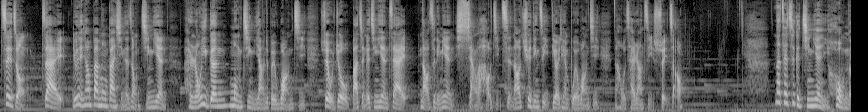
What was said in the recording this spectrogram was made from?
这种在有点像半梦半醒的这种经验。很容易跟梦境一样就被忘记，所以我就把整个经验在脑子里面想了好几次，然后确定自己第二天不会忘记，然后我才让自己睡着。那在这个经验以后呢，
